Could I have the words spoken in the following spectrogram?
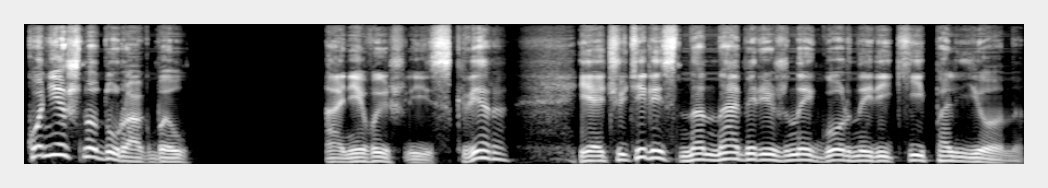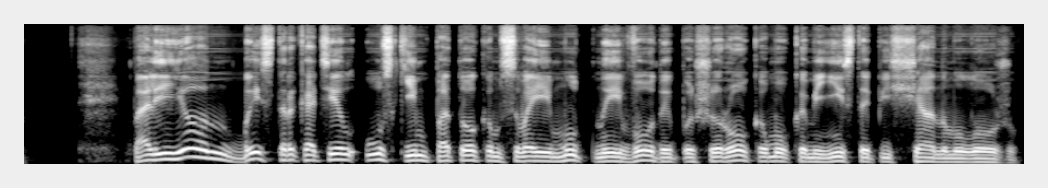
Конечно, дурак был». Они вышли из сквера и очутились на набережной горной реки Пальона. Пальон быстро катил узким потоком свои мутные воды по широкому каменисто-песчаному ложу.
